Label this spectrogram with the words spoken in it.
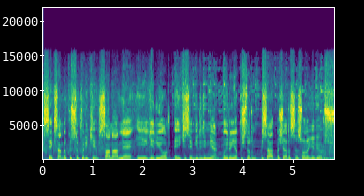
8902 Sana ne iyi geliyor ey iki sevgili dinleyen? Buyurun yapıştırın. Bir saat başı arası sonra geliyoruz.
